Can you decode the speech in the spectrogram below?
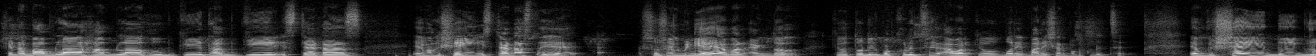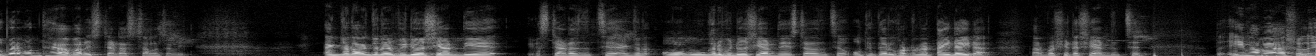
সেটা মামলা, হামলা, হুমকি, ধামকি স্ট্যাটাস এবং সেই স্ট্যাটাস নিয়ে সোশ্যাল মিডিয়ায় আবার একদল কেউ তনির পক্ষ নিচ্ছে, আবার কেউ বরি বারিশার পক্ষ নিচ্ছে। এবং সেই দুই গ্রুপের মধ্যে আবার স্ট্যাটাস চালাচালি। একজন আরেকজনের ভিডিও শেয়ার দিয়ে স্ট্যাটাস দিচ্ছে, একজন অমুকের ভিডিও শেয়ার দিয়ে স্ট্যাটাস দিচ্ছে, অতীতের ঘটনা টাইনাই না, তারপর সেটা শেয়ার দিচ্ছে। তো এইভাবে আসলে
